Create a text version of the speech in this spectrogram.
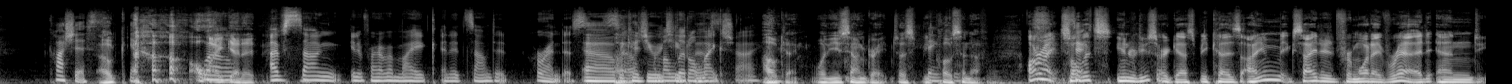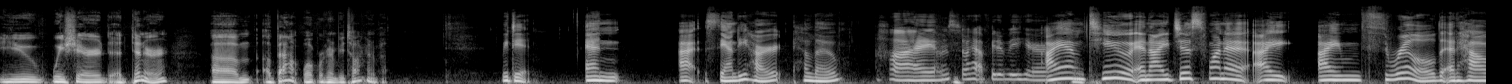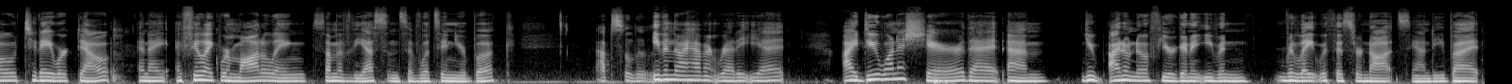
cautious. Okay. oh, I get it. I've sung in front of a mic and it sounded horrendous. Oh, because you were I'm a little close. mic shy. Okay. Well, you sound great. Just be Thank close you. enough. All right. So So- let's introduce our guest because I'm excited from what I've read and you we shared at dinner um, about what we're going to be talking about. We did, and uh, Sandy Hart. Hello. Hi, I'm so happy to be here. I am too, and I just want to. I I'm thrilled at how today worked out, and I I feel like we're modeling some of the essence of what's in your book, Absolutely. even though I haven't read it yet. I do want to share that um, you I don't know if you're going to even relate with this or not, Sandy, but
